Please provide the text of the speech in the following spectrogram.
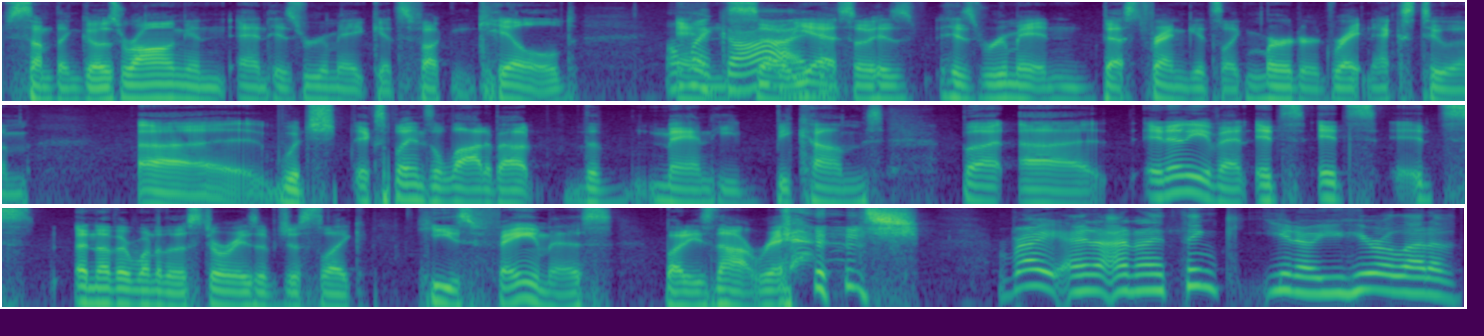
something goes wrong and and his roommate gets fucking killed. Oh my and so yeah so his his roommate and best friend gets like murdered right next to him uh, which explains a lot about the man he becomes. But uh, in any event, it's it's it's another one of those stories of just like he's famous, but he's not rich. right and and i think you know you hear a lot of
